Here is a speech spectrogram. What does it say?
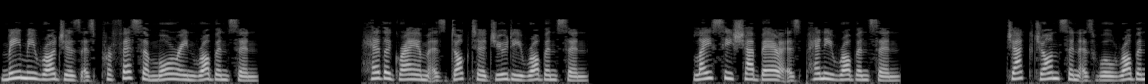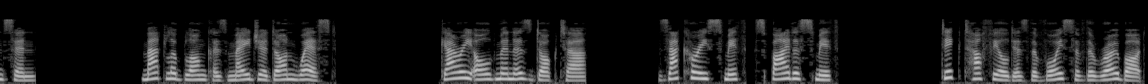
Mimi Rogers as Professor Maureen Robinson. Heather Graham as Dr. Judy Robinson. Lacey Chabert as Penny Robinson. Jack Johnson as Will Robinson. Matt LeBlanc as Major Don West Gary Oldman as Dr. Zachary Smith, Spider Smith Dick Tufeld as the voice of the robot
